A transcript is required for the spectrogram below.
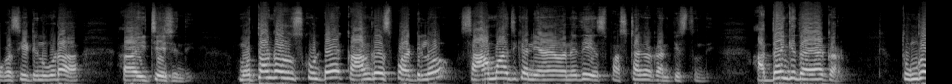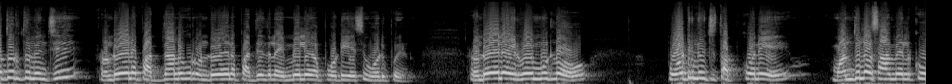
ఒక సీటును కూడా ఇచ్చేసింది. మొత్తంగా చూసుకుంటే కాంగ్రెస్ పార్టీలో సామాజిక న్యాయం అనేది స్పష్టంగా కనిపిస్తుంది. అద్దంకి దయాకర్ తుంగతుర్తి నుంచి రెండు వేల పద్నాలుగు రెండు వేల పద్దెనిమిదిలో ఎమ్మెల్యేగా పోటీ చేసి ఓడిపోయాడు. రెండు వేల ఇరవై మూడులో పోటీ నుంచి తప్పుకొని మందుల సామెలకు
